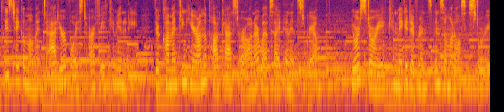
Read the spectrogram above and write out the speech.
please take a moment to add your voice to our faith community through commenting here on the podcast or on our website and Instagram. Your story can make a difference in someone else's story.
